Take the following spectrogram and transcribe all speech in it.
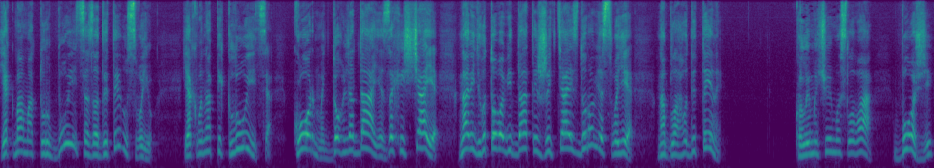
як мама турбується за дитину свою, як вона піклується, кормить, доглядає, захищає, навіть готова віддати життя і здоров'я своє на благо дитини. Коли ми чуємо слова Божі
